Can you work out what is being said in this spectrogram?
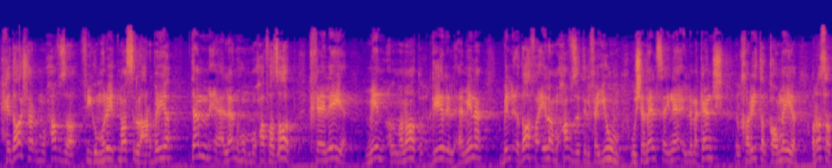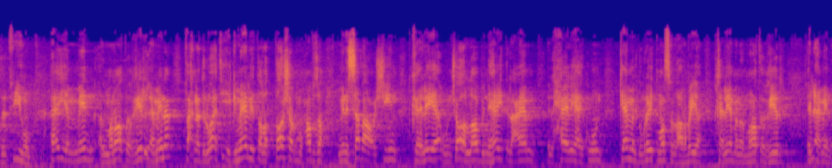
11 محافظة في جمهورية مصر العربية تم إعلانهم محافظات خالية من المناطق غير الآمنة بالإضافة إلى محافظة الفيوم وشمال سيناء اللي ما كانش الخريطة القومية رصدت فيهم أي من المناطق غير الآمنة. فإحنا دلوقتي إجمالي 13 محافظة من ال 27 خالية وإن شاء الله بنهاية العام الحالي هيكون كامل جمهورية مصر العربية خالية من المناطق غير الآمنة.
